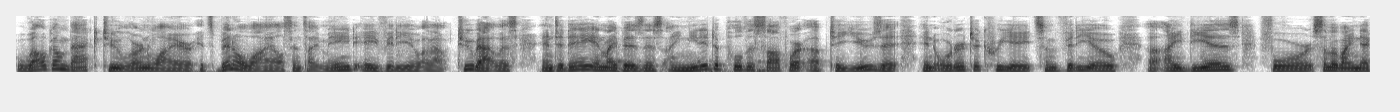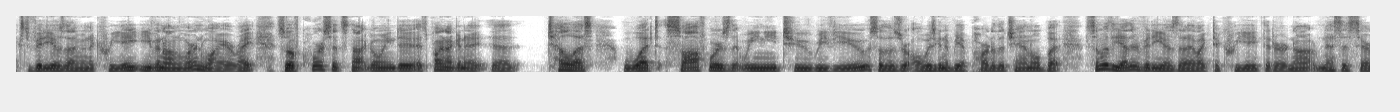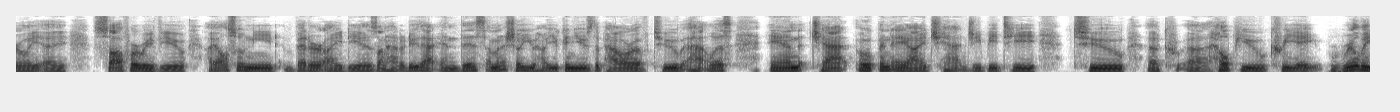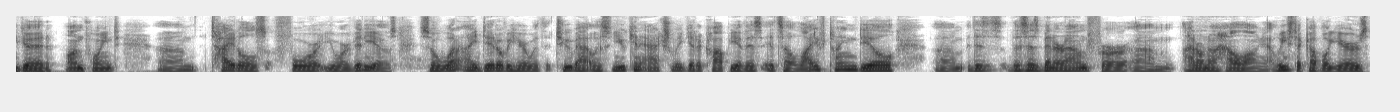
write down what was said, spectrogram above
Welcome back to LearnWire. It's been a while since I made a video about Tube Atlas, and today in my business, I needed to pull the software up to use it in order to create some video uh, ideas for some of my next videos that I'm going to create, even on LearnWire, right? So of course, it's not going to, it's probably not going to uh, tell us what softwares that we need to review. So those are always going to be a part of the channel. But some of the other videos that I like to create that are not necessarily a software review, I also need better ideas on how to do that. And this, I'm going to show you how you can use the power of Tube Atlas and Chat OpenAI Chat GPT to uh, uh, help you create really good on point um, titles for your videos. So what I did over here with Tube Atlas, you can actually get a copy of this. It's a lifetime deal. Um, this this has been around for um, I don't know how long, at least a couple years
